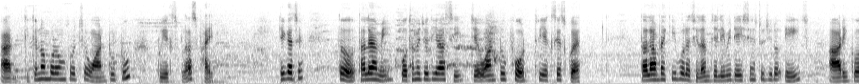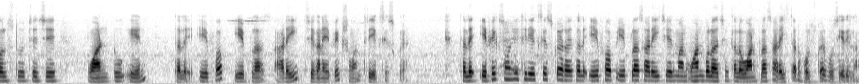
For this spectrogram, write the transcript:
আর দ্বিতীয় নম্বর অংশ হচ্ছে one to two two x plus five ঠিক আছে? তো তাহলে আমি প্রথমে যদি আসি যে one to four three x square তাহলে আমরা কি বলেছিলাম যে limit h tends to zero h r equals to হচ্ছে যে ওয়ান টু এন তাহলে f of a plus r h সেখানে এফ এক্স সমান থ্রি এক্স স্কোয়ার তাহলে এফ এক্স সমান যদি থ্রি এক্স স্কোয়ার হয়, তাহলে f of a plus r h এর মান ওয়ান বলা আছে, তাহলে ওয়ান প্লাস আর এইচ তার হোল স্কোয়ার বসিয়ে দিলাম।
